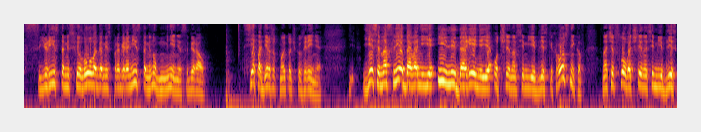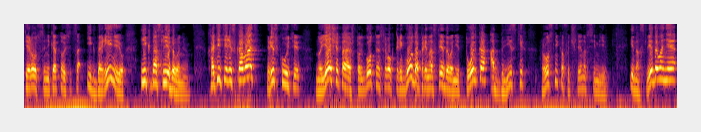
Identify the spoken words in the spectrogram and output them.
с юристами, с филологами, с программистами, ну, мнение собирал. Все поддержат мою точку зрения. Если наследование или дарение от членов семьи и близких родственников, значит слово члена семьи близкие родственники относится и к дарению, и к наследованию. Хотите рисковать? Рискуйте. Но я считаю, что льготный срок 3 года при наследовании только от близких родственников и членов семьи. И наследование,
